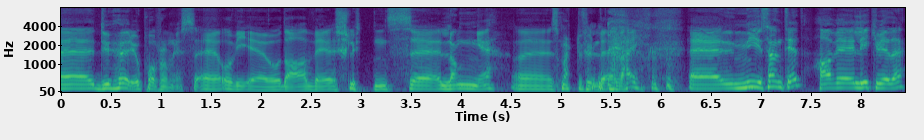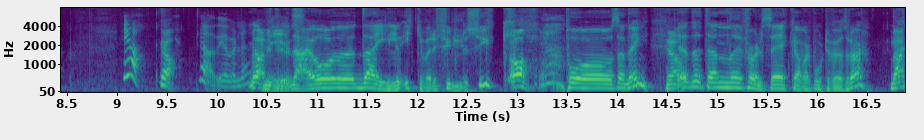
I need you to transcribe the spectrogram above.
Eh, Du hører jo på Flomlys, eh, og vi er jo da ved sluttens lange, smertefulle vei. Eh, Ny sendetid. Har vi, liker vi det? Ja. Ja. Ja, vi gjør vel det. Ja, vi, det er jo deilig å ikke være fyllesyk på sending. Ja. Det- Dette er en følelse jeg ikke har vært borte før, tror jeg. Nei,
